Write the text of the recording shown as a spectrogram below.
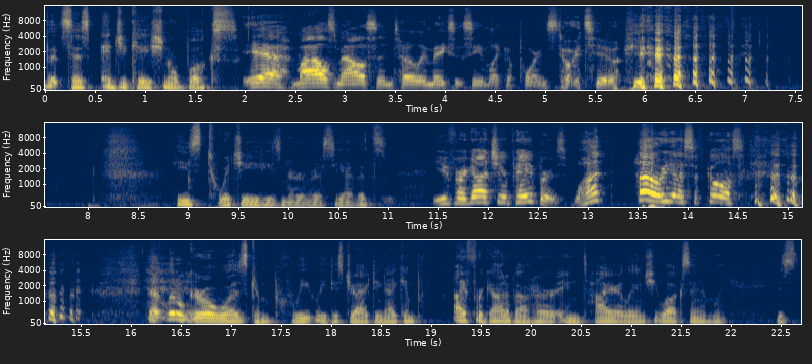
that says educational books. Yeah, Miles Malleson totally makes it seem like a porn store too. Yeah. He's twitchy, he's nervous. Yeah, that's You forgot your papers. What? Oh yes, of course. That little girl was completely distracting. I can I forgot about her entirely, and she walks in. I'm like, is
